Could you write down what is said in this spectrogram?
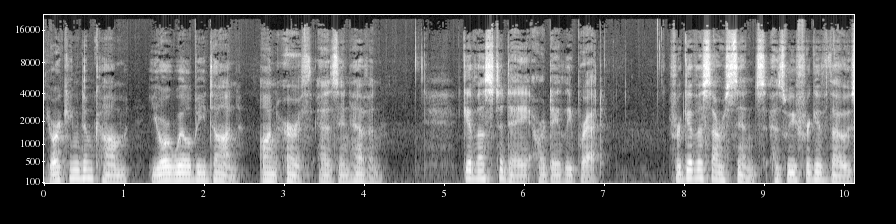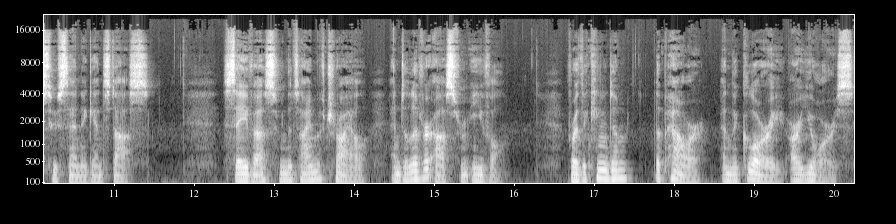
Your kingdom come, your will be done on earth as in heaven. Give us today our daily bread. Forgive us our sins as we forgive those who sin against us. Save us from the time of trial and deliver us from evil. For the kingdom, the power, and the glory are yours,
